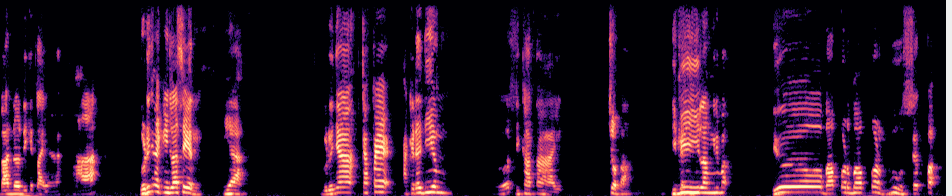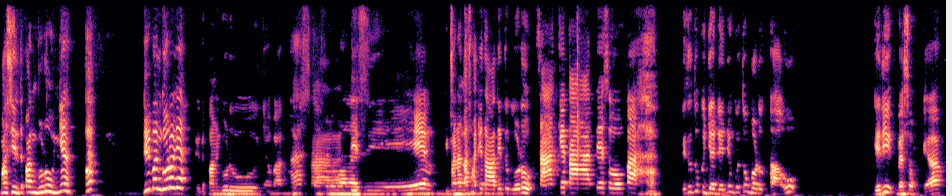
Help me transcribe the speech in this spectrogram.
bandel dikit lah ya. Gurunya lagi ngejelasin iya. Gurunya capek akhirnya diem. Terus dikatain. Coba dibilang ini pak. Yo baper baper buset pak. Masih di depan gurunya. Hah di depan gurunya. Di depan gurunya Sadis. Astagfirullahaladzim. Gimana gak sakit hati tuh guru? Sakit hati sumpah. Itu tuh kejadiannya gue tuh baru tahu. Jadi besok ya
